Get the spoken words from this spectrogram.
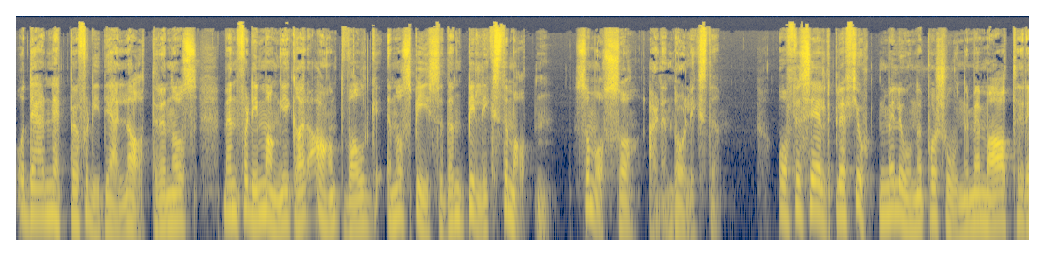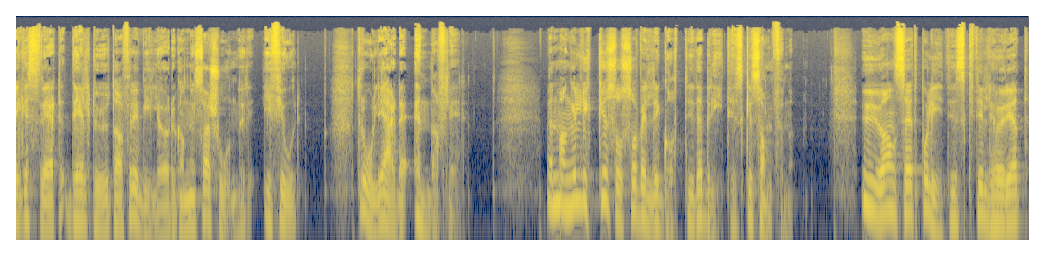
og det er neppe fordi de er latere enn oss, men fordi mange ikke har annet valg enn å spise den billigste maten, som også er den dårligste. Offisielt ble 14 millioner porsjoner med mat registrert delt ut av frivillige organisasjoner i fjor. Trolig er det enda flere. Men mange lykkes også veldig godt i det britiske samfunnet. Uansett politisk tilhørighet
